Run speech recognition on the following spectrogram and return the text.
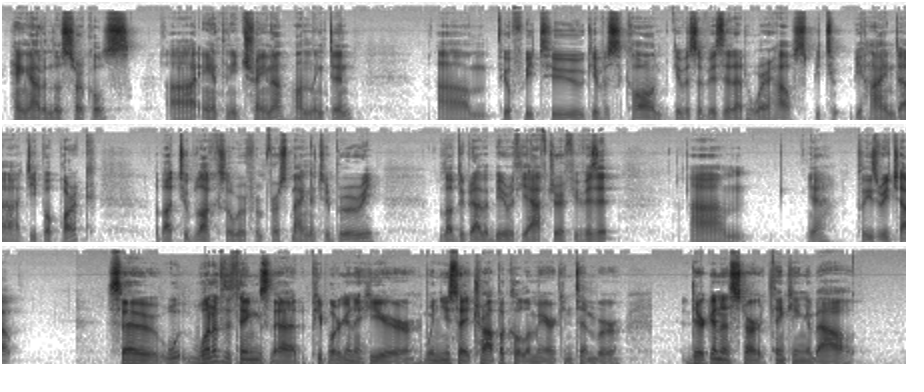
hang out in those circles. Uh, Anthony Traina on LinkedIn. Um, feel free to give us a call and give us a visit at our warehouse be- behind uh, Depot Park, about two blocks over from First Magnitude Brewery. Love to grab a beer with you after if you visit. Um, yeah, please reach out. So, w- one of the things that people are going to hear when you say tropical American timber, they're going to start thinking about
